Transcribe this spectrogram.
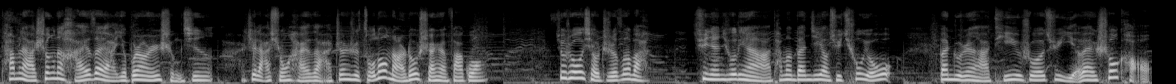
他们俩生的孩子呀，也不让人省心。这俩熊孩子啊，真是走到哪儿都闪闪发光。就说我小侄子吧。去年秋天啊，他们班级要去秋游，班主任啊提议说去野外烧烤，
